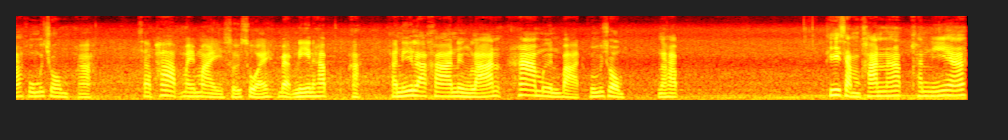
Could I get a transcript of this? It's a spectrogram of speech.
นะคุณผู้ชมอะสภาพใหม่ๆ สวยๆ แบบนี้นะครับอะคันนี้ราคา1ล้าน5 0,000บาทคุณผู้ชมนะครับ ที่สำคัญนะครับคันนี้นะ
